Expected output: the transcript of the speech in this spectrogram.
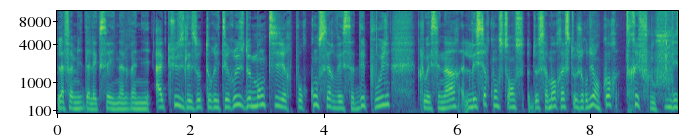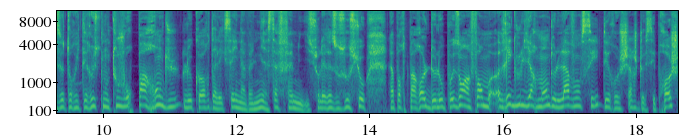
La famille d'Alexei Navalny accuse les autorités russes de mentir pour conserver sa dépouille. Chloé Sénard, les circonstances de sa mort restent aujourd'hui encore très floues. Les autorités russes n'ont toujours pas rendu le corps d'Alexei Navalny à sa famille. Sur les réseaux sociaux, la porte-parole de l'opposant informe régulièrement de l'avancée des recherches de ses proches.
